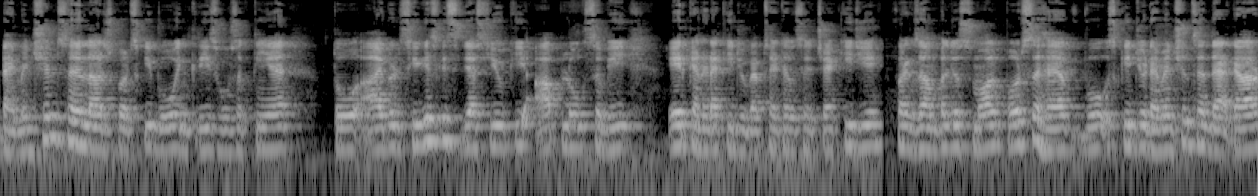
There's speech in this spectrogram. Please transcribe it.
डायमेंशन है लार्ज पर्स की, वो इंक्रीज हो सकती हैं। तो I would seriously suggest you कि आप लोग सभी एयर कनाडा की जो वेबसाइट है, उसे चेक कीजिए। फॉर एग्ज़ाम्पल जो स्मॉल पर्स है, वो उसकी जो डायमेंशन है that are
